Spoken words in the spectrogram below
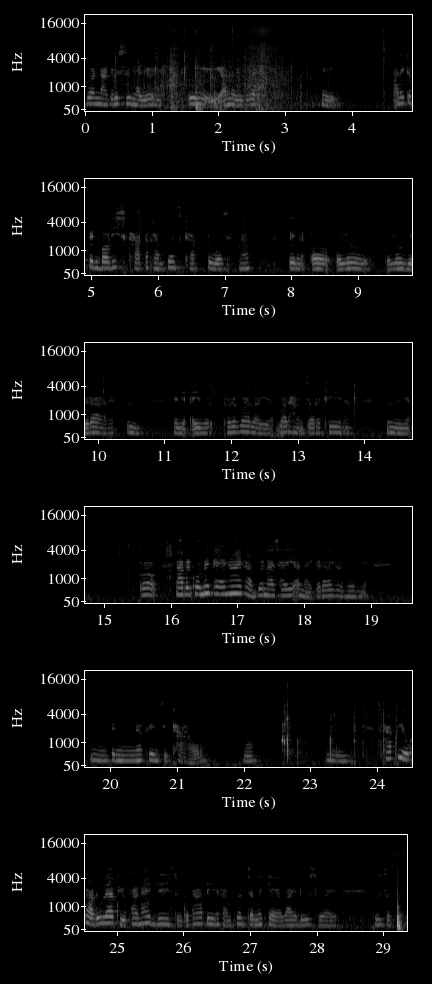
เพื่อนนาก็ได้ซื้อมาเยอะนี่เออนี่อีกอันหนึ่งด้วยนี่ อันนี้ก็เป็นบอดี้สครับนะคะเพื่อนสครับตัวเนาะเป็นโอโอโลโอโลเวราเนี่ยเอออย่างเนี้ยไอเขาเรียกว่าอะไรอะวาหางจระเข้นะเออเนี่ย ก็นาเป็นคนไม่แพ้ง่ายค่ะ เพื่อนนาใช้อันไหนก็ได้ค่ะเพื่อนเนี่ย อืมเป็นเนื้อครีมสีขาวเนาะอืมสครับผิวค่ะดูแลผิวพรรณให้ดีสุขภาพดีนะคะ เพื่อนจะไม่แก่ไวดูสวย ดูสดใส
